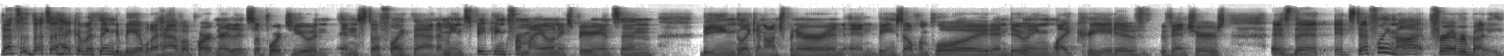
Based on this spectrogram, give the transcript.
that's a, that's a heck of a thing to be able to have a partner that supports you and and stuff like that. I mean, speaking from my own experience and being like an entrepreneur and, and being self-employed and doing like creative ventures is that it's definitely not for everybody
